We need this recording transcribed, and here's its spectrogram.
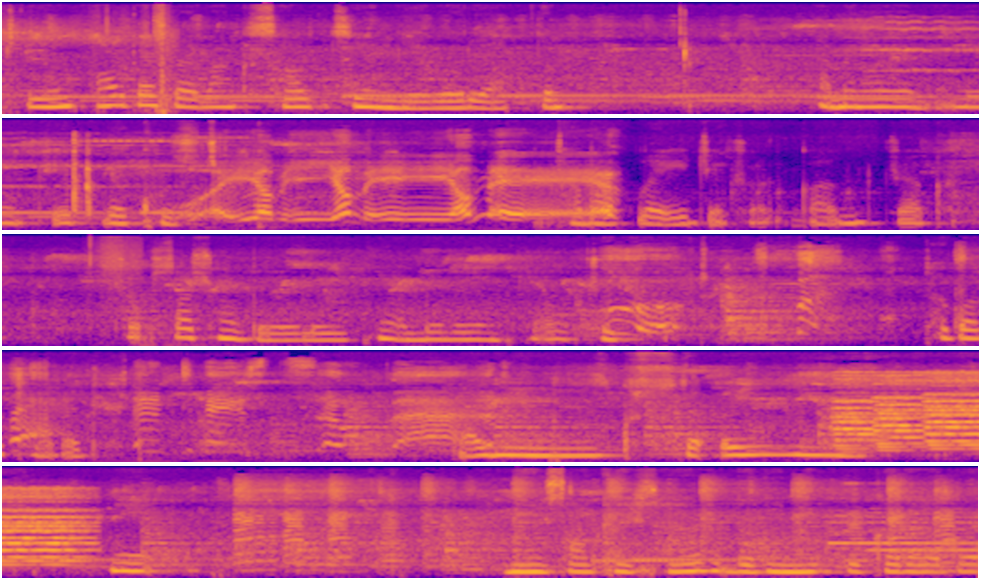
Oturuyorum. Arkadaşlar ben kısaltayım diye böyle yaptım. Hemen oraya yiyecek ve kusacak. Tabakla yiyecek şöyle kaldıracak. Çok saçma böyle. Ne böyle ya çok tabaklara düştü. Ay kustu. Ay. Ne? Neyse arkadaşlar bugün bu kadar da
